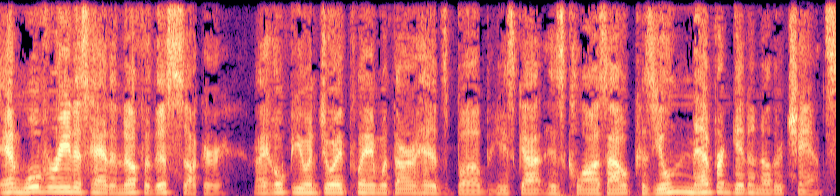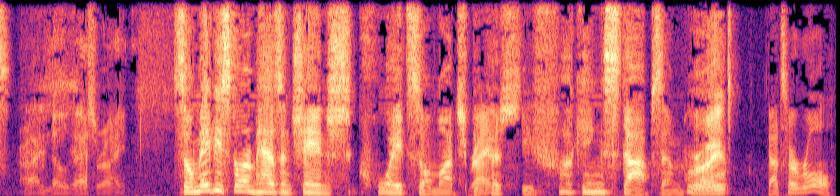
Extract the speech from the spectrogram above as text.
And Wolverine has had enough of this sucker. I hope you enjoyed playing with our heads, bub. He's got his claws out because you'll never get another chance. I know that's right. So maybe Storm hasn't changed quite so much Right. because she fucking stops him. Right. That's her role.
